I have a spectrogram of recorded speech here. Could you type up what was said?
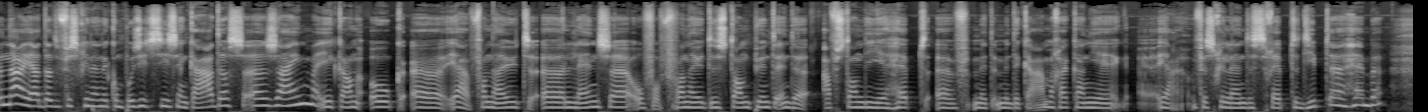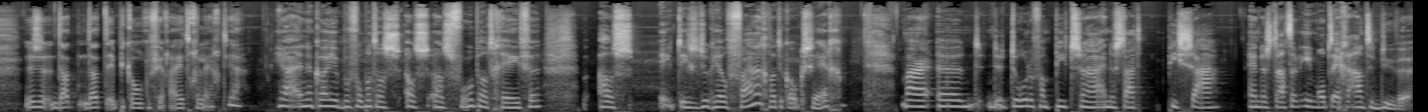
nou ja, dat er verschillende composities en kaders uh, zijn. Maar je kan ook uh, ja, vanuit lenzen of, of, vanuit de standpunten en de afstand die je hebt met, met de camera, kan je ja, verschillende scherpte diepte hebben. Dus dat, dat heb ik ongeveer uitgelegd, ja. Ja, en dan kan je bijvoorbeeld als, als, als voorbeeld geven, als het is natuurlijk heel vaag wat ik ook zeg, maar de, de toren van pizza en er staat pizza en er staat er iemand tegenaan te duwen.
